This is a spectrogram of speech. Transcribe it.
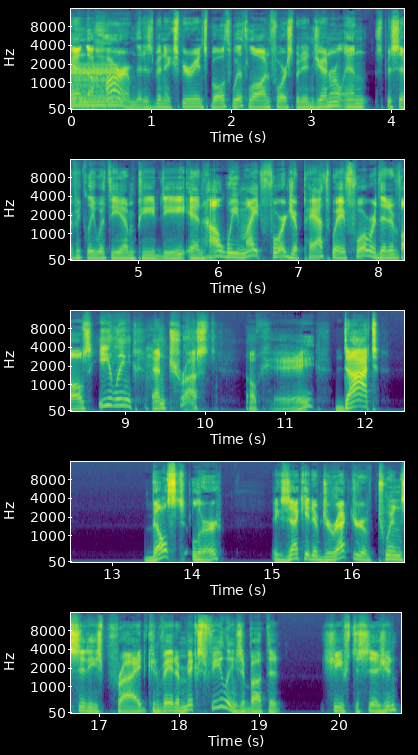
and the harm that has been experienced both with law enforcement in general and specifically with the MPD, and how we might forge a pathway forward that involves healing and trust. Okay. Dot Belstler, executive director of Twin Cities Pride, conveyed a mixed feelings about the chief's decision.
